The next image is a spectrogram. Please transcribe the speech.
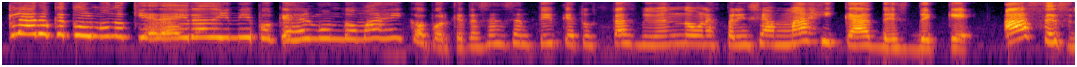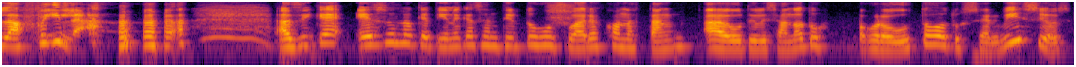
Claro que todo el mundo quiere ir a Disney porque es el mundo mágico, porque te hacen sentir que tú estás viviendo una experiencia mágica desde que haces la fila. Así que eso es lo que tienen que sentir tus usuarios cuando están ah, utilizando tus productos o tus servicios.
